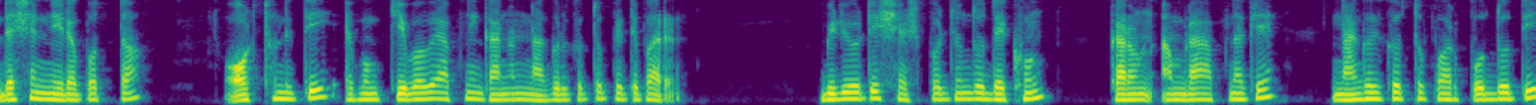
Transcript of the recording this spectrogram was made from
দেশের নিরাপত্তা, অর্থনীতি এবং কীভাবে আপনি গানার নাগরিকত্ব পেতে পারেন। ভিডিওটি শেষ পর্যন্ত দেখুন, কারণ আমরা আপনাকে নাগরিকত্ব পাওয়ার পদ্ধতি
